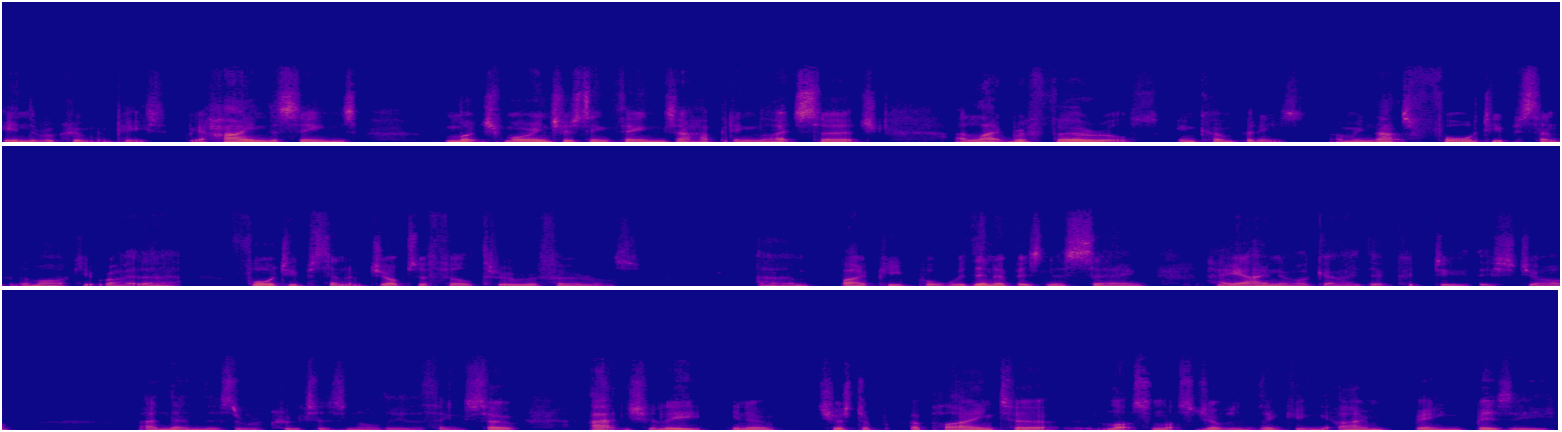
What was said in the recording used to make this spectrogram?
in the recruitment piece behind the scenes much more interesting things are happening like search and like referrals in companies. I mean that's 40% of the market right there. 40% of jobs are filled through referrals um, by people within a business saying hey i know a guy that could do this job. And then there's the recruiters and all the other things. So actually you know just a- applying to lots and lots of jobs and thinking i'm being busy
